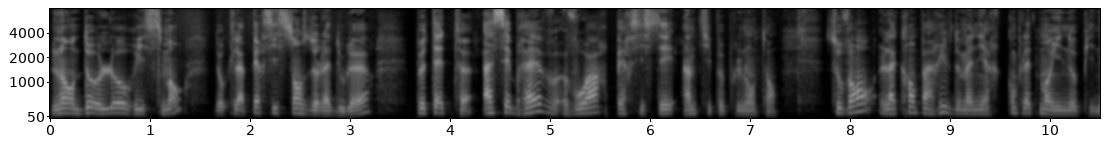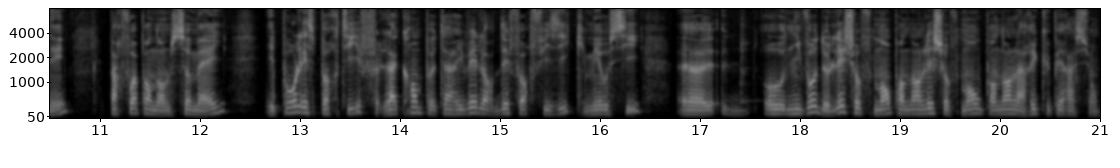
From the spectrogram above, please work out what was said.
l'endolorissement, donc la persistance de la douleur, peut être assez brève, voire persister un petit peu plus longtemps. Souvent, la crampe arrive de manière complètement inopinée, parfois pendant le sommeil, et pour les sportifs, la crampe peut arriver lors d'efforts physiques, mais aussi euh, au niveau de l'échauffement, pendant l'échauffement ou pendant la récupération.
